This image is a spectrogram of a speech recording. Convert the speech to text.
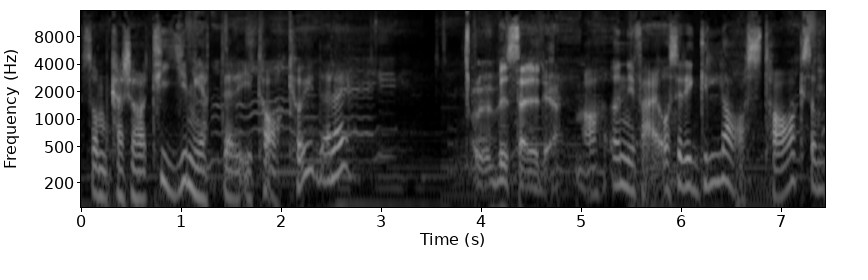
som kanske har 10 meter i takhöjd, eller? Vi säger det. Ja, ungefär. Och så är det glastak som,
